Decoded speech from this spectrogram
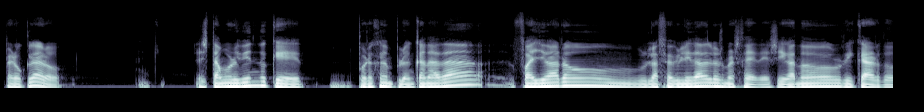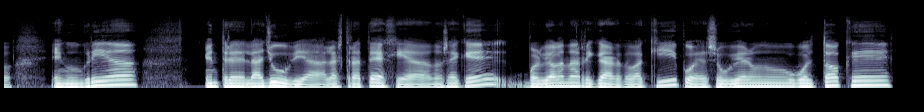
pero claro, estamos viendo que, por ejemplo, en Canadá fallaron la fiabilidad de los Mercedes y ganó Ricardo. En Hungría entre la lluvia, la estrategia, no sé qué, volvió a ganar Ricardo. Aquí, pues hubieron, hubo el toque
